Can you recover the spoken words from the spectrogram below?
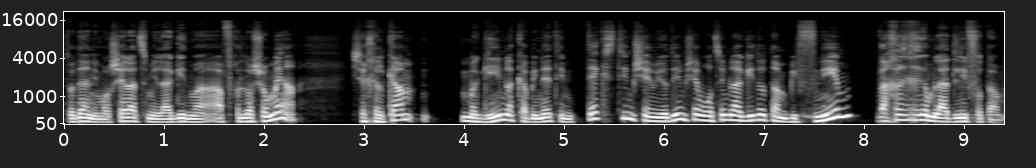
אתה יודע, אני מרשה לעצמי להגיד מה אף אחד לא שומע, שחלקם מגיעים לקבינט עם טקסטים שהם יודעים שהם רוצים להגיד אותם בפנים, ואחר כך גם להדליף אותם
